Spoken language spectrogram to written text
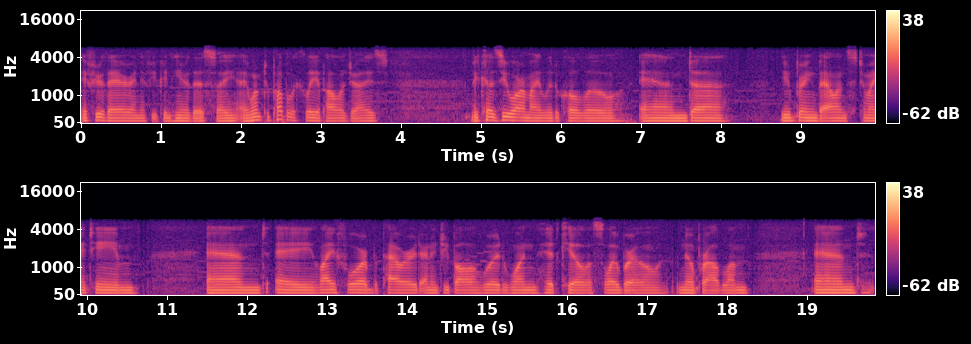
if you're there and if you can hear this, I, I want to publicly apologize because you are my Ludicolo and uh, you bring balance to my team and a Life Orb powered energy ball would one hit kill a Slowbro, no problem. And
